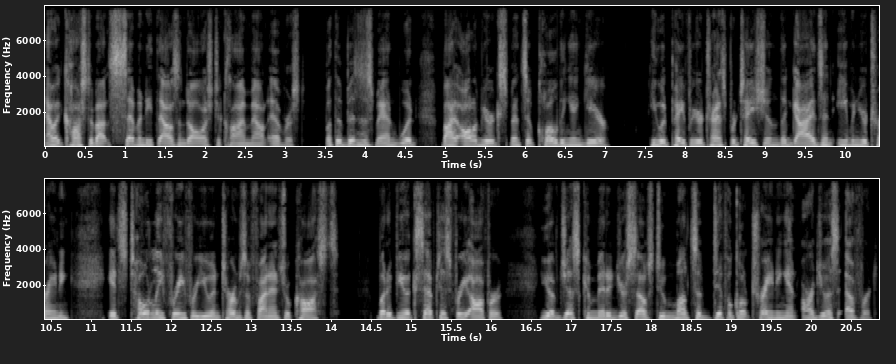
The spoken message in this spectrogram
Now, it cost about $70,000 to climb Mount Everest, but the businessman would buy all of your expensive clothing and gear. He would pay for your transportation, the guides, and even your training. It's totally free for you in terms of financial costs. But if you accept his free offer, you have just committed yourselves to months of difficult training and arduous effort.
